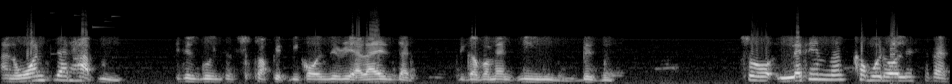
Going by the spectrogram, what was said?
And once that happens, it is going to stop it because they realize that the government means business. So let him not come with all this stuff and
